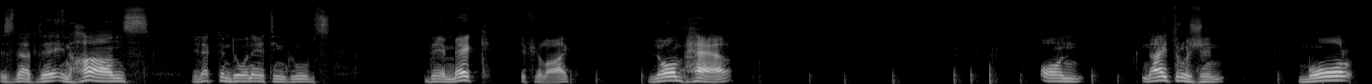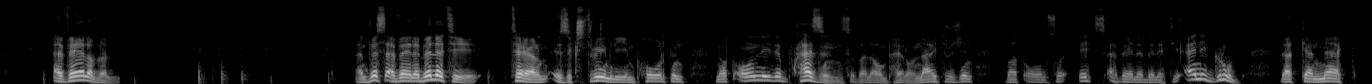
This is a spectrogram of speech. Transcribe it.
is that they enhance electron donating groups. They make, if you like, lone pair on nitrogen more available. And this availability term is extremely important, not only the presence of a lone pair on nitrogen, but also its availability. Any group that can make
